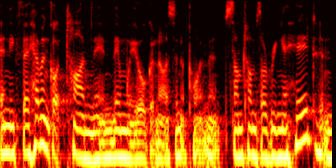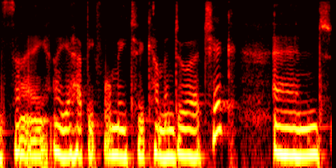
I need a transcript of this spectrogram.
And if they haven't got time then, then we organise an appointment. Sometimes I ring ahead and say, Are you happy for me to come and do a check? And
